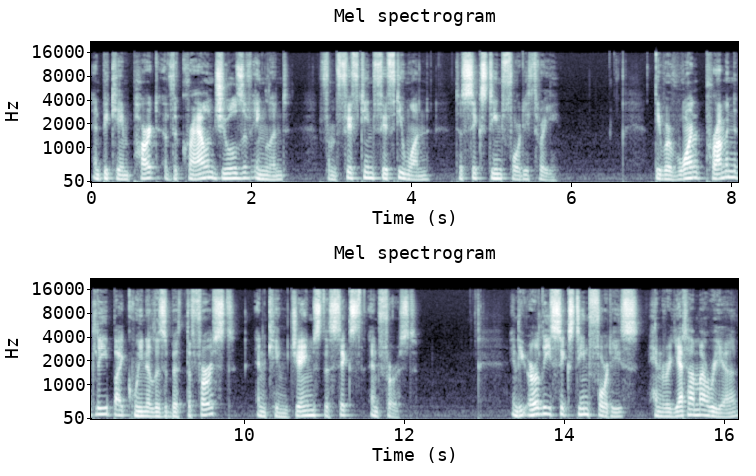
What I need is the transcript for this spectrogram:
and became part of the crown jewels of England from 1551 to 1643. They were worn prominently by Queen Elizabeth I and King James VI and I. In the early 1640s, Henrietta Maria,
